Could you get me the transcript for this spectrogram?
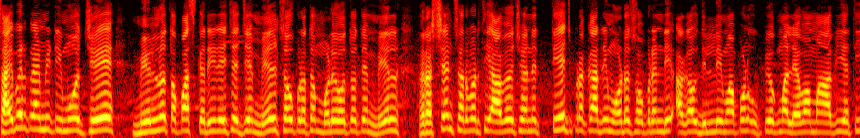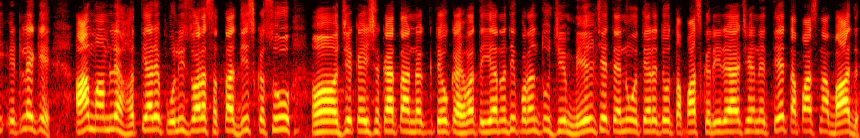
સાયબર ક્રાઇમની ટીમો જે મેલનો તપાસ કરી રહી છે, જે મેલ સૌપ્રથમ મળ્યો હતો, તે મેલ રશિયન સર્વરથી આવ્યો છે અને તે જ પ્રકારની મોડસ ઓપરેન્ડી અગાઉ દિલ્હીમાં પણ ઉપયોગમાં લેવામાં આવી હતી. એટલે કે આ મામલે અત્યારે પોલીસ દ્વારા સત્તાધીશ કશું જે કહી શકાતા ન- તેઓ કહેવા તૈયાર નથી, પરંતુ જે મેલ છે તેનું અત્યારે તેઓ તપાસ કરી રહ્યા છે અને તે તપાસના બાદ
